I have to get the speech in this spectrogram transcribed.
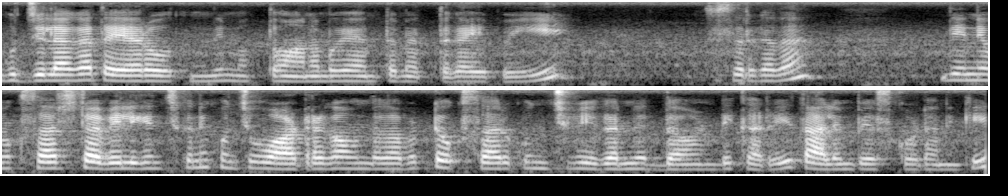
గుజ్జులాగా తయారవుతుంది. మొత్తం అనబగా ఎంత మెత్తగా అయిపోయి చూసారు కదా? దీన్ని ఒకసారి స్టవ్ వెలిగించుకొని కొంచెం వాటర్గా ఉంది కాబట్టి ఒకసారి కొంచెం ఎగరనిద్దామండి కర్రీ తాలింపు వేసుకోవడానికి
